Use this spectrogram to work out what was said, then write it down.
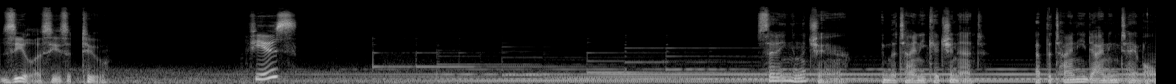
Zila sees it too. Fuse? Sitting in the chair, in the tiny kitchenette, at the tiny dining table,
